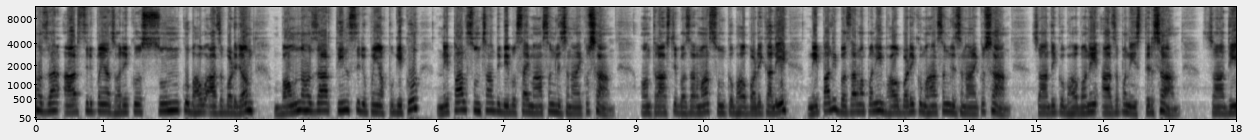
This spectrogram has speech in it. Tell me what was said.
हजार आठ सय रुपियाँ झरेको सुनको भाउ आज बढेर बाहन्न हजार तिन सय रुपियाँ पुगेको नेपाल सुनचाँदी व्यवसाय महासङ्घले जनाएको छ। अन्तर्राष्ट्रिय बजारमा सुनको भाउ बढेकाले नेपाली बजारमा पनि भाउ बढेको महासङ्घले जनाएको छ। चाँदीको भाउ भने आज पनि स्थिर छ। चाँदी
